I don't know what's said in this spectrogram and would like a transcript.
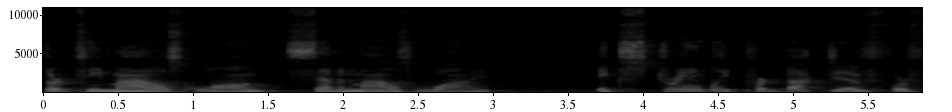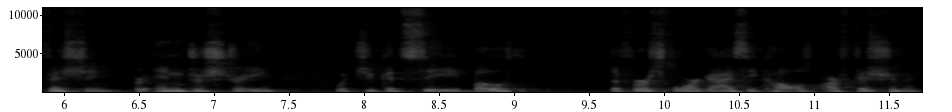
13 miles long, 7 miles wide, extremely productive for fishing, for industry, which you could see both the first four guys he calls are fishermen.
